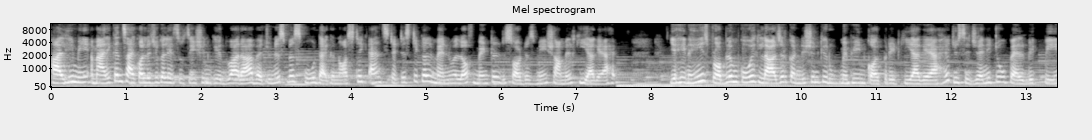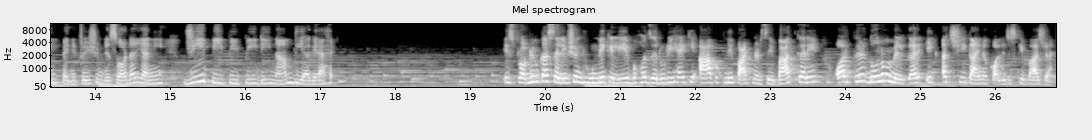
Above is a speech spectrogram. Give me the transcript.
हाल ही में अमेरिकन साइकोलॉजिकल एसोसिएशन के द्वारा वेजनिस्मस को diagnostic and statistical manual of mental disorders में शामिल किया गया है। यही नहीं, इस प्रॉब्लम को एक लार्जर कंडीशन के रूप में भी इनकॉर्पोरेट किया गया है, जिसे genito pelvic pain penetration disorder यानी जीपीपीपीडी नाम दिया गया है। इस प्रॉब्लम का सोल्यूशन ढूँढने के लिए बहुत ज़रूरी है कि आप अपने पार्टनर से बात करें और फिर दोनों मिलकर एक अच्छी गायनोकोलॉजिस्ट के पास जाएँ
